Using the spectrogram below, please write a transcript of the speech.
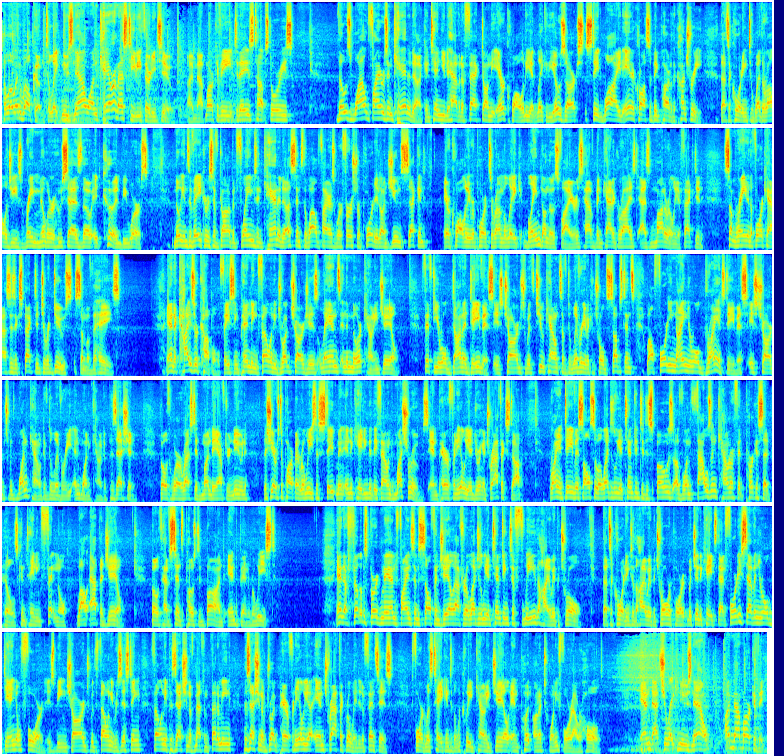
Hello and welcome to Lake News Now on KRMS TV 32. I'm Matt Markovy. Today's top stories. Those wildfires in Canada continue to have an effect on the air quality at Lake of the Ozarks statewide and across a big part of the country. That's according to Weatherology's Ray Miller, who says, though, it could be worse. Millions of acres have gone up in flames in Canada since the wildfires were first reported on June 2nd. Air quality reports around the lake blamed on those fires have been categorized as moderately affected. Some rain in the forecast is expected to reduce some of the haze. And a Kaiser couple facing pending felony drug charges lands in the Miller County Jail. 50 year old Donna Davis is charged with two counts of delivery of a controlled substance, while 49 year old Bryant Davis is charged with one count of delivery and one count of possession. Both were arrested Monday afternoon. The Sheriff's Department released a statement indicating that they found mushrooms and paraphernalia during a traffic stop. Bryant Davis also allegedly attempted to dispose of 1,000 counterfeit Percocet pills containing fentanyl while at the jail. Both have since posted bond and been released. And a Phillipsburg man finds himself in jail after allegedly attempting to flee the Highway Patrol. That's according to the Highway Patrol report, which indicates that 47 year old Daniel Ford is being charged with felony resisting, felony possession of methamphetamine, possession of drug paraphernalia, and traffic related offenses. Ford was taken to the Laclede County Jail and put on a 24 hour hold. And that's your Lake News Now. I'm Matt Markovy.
